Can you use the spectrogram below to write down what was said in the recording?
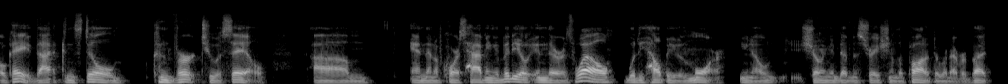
Okay, that can still convert to a sale. Um, and then of course having a video in there as well would help even more you know showing a demonstration of the product or whatever but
